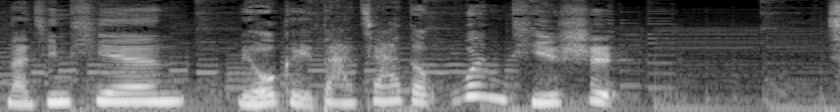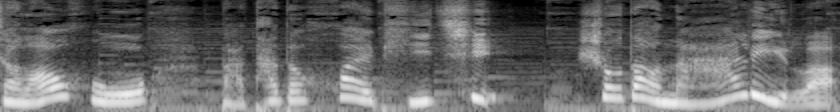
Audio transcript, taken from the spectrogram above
那今天留给大家的问题是：小老虎把它的坏脾气收到哪里了？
